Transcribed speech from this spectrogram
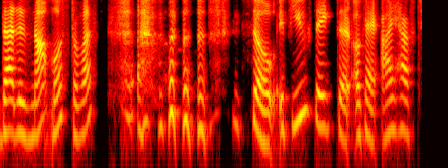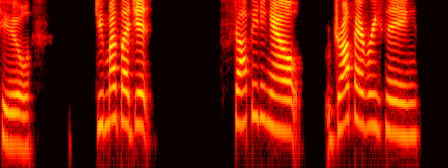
That is not most of us. so if you think that, okay, I have to do my budget, stop eating out, drop everything,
